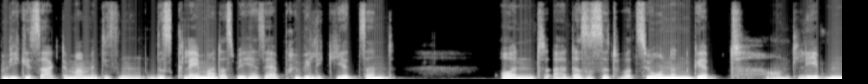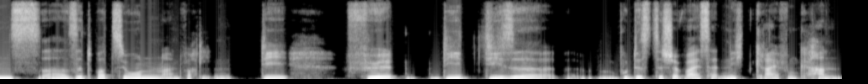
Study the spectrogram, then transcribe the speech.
wie gesagt, immer mit diesem Disclaimer, dass wir hier sehr privilegiert sind und äh, dass es Situationen gibt und Lebenssituationen einfach, die für die diese buddhistische Weisheit nicht greifen kann.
